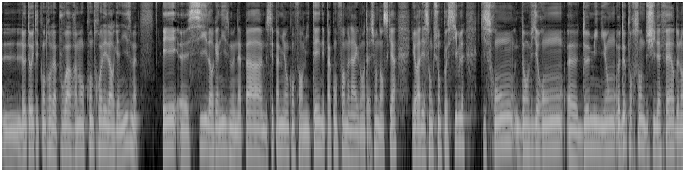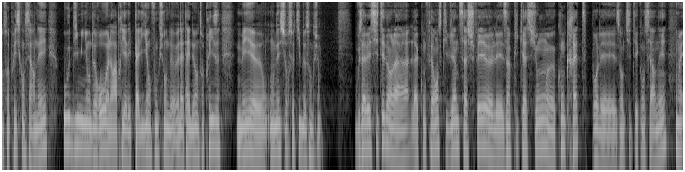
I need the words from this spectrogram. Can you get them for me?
l'autorité de contrôle va pouvoir vraiment contrôler l'organisme et euh, si l'organisme n'a pas, ne s'est pas mis en conformité, n'est pas conforme à la réglementation, dans ce cas, il y aura des sanctions possibles qui seront d'environ 2 euh, millions, 2% euh, du chiffre d'affaires de l'entreprise concernée ou 10 millions d'euros. Alors après, il y a des paliers en fonction de la taille de l'entreprise, mais on est sur ce type de sanctions. Vous avez cité dans la, la conférence qui vient de s'achever les implications concrètes pour les entités concernées. Oui.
